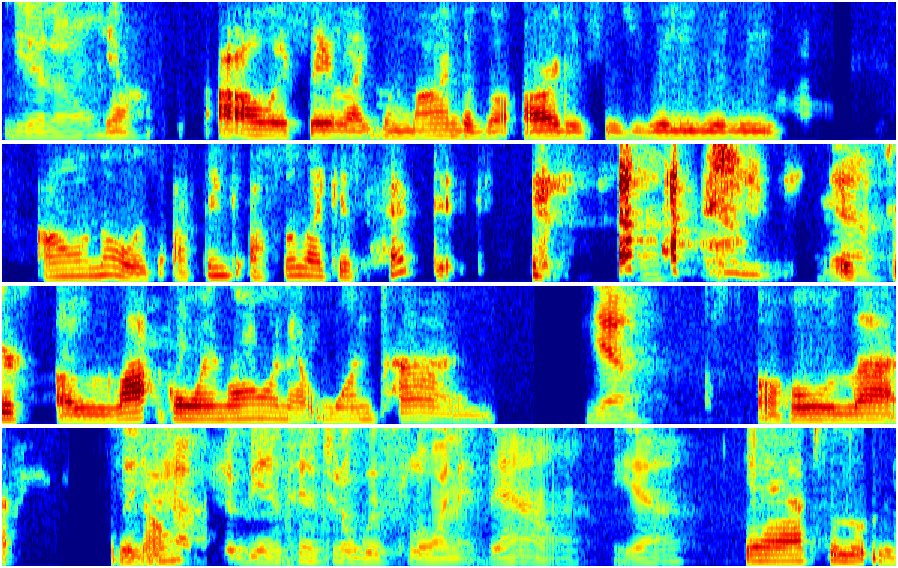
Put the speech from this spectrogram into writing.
you know. Yeah, I always say like the mind of an artist is really, really. I don't know. It's I think I feel like it's hectic. yeah. Yeah. It's just a lot going on at one time. Yeah. A whole lot. So you, know? you have to be intentional with slowing it down. Yeah. Yeah, absolutely.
